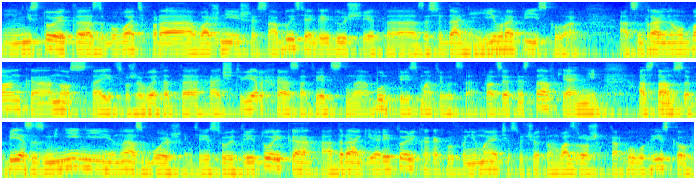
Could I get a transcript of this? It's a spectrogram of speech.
не стоит э, забывать про важнейшее событие грядущее. Это заседание Европейского Центрального банка. Оно состоится уже в этот э, четверг. Соответственно, будут пересматриваться процентные ставки. Они останутся без изменений. Нас больше интересует риторика. А а риторика, как вы понимаете, с учетом возросших торговых рисков,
